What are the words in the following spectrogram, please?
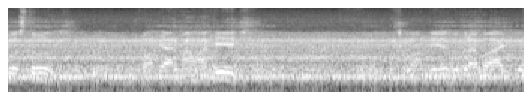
Gostoso. De armar uma rede. Esconder do trabalho por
